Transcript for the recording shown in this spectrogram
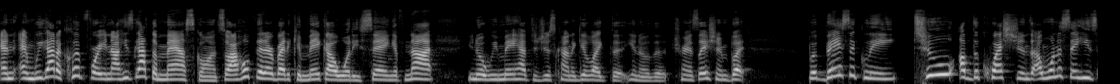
and and we got a clip for you now. He's got the mask on, so I hope that everybody can make out what he's saying. If not, you know, we may have to just kind of give like the you know the translation, but. But basically, two of the questions, I want to say he's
